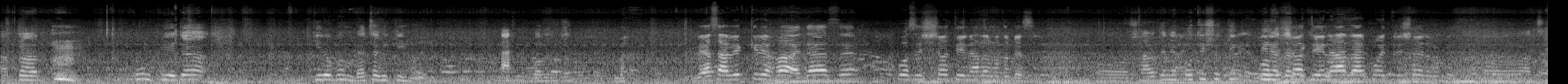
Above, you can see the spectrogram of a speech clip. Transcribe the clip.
আপনার কুলফি এটা কীরকম বেচা বিক্রি হয়? বলেন তো। বেচা বিক্রি হয় দেখা যাচ্ছে পঁচিশশো তিন হাজার মতো বেশি ও সারাদিনে পঁচিশশো তিন পঁচিশশো তিন হাজার পঁয়ত্রিশশো এরকম বেশি আচ্ছা।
